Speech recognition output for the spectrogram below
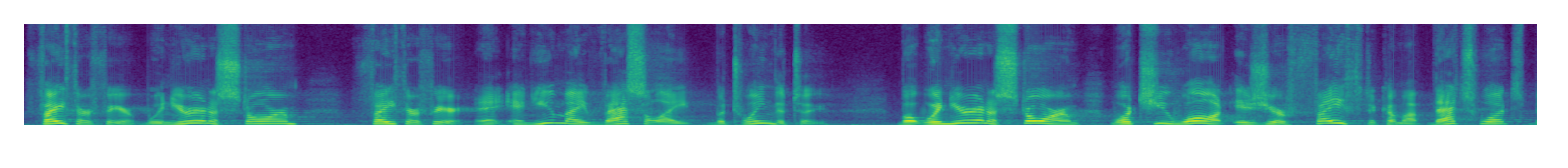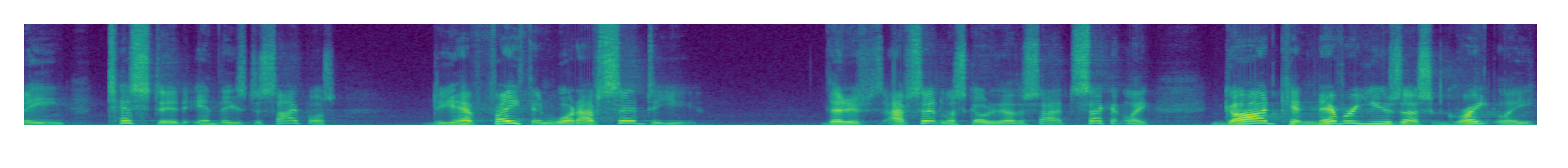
faith or fear. When you're in a storm, faith or fear. And you may vacillate between the two. But when you're in a storm, what you want is your faith to come up. That's what's being tested in these disciples. Do you have faith in what I've said to you? That if I've said, let's go to the other side. Secondly, God can never use us greatly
